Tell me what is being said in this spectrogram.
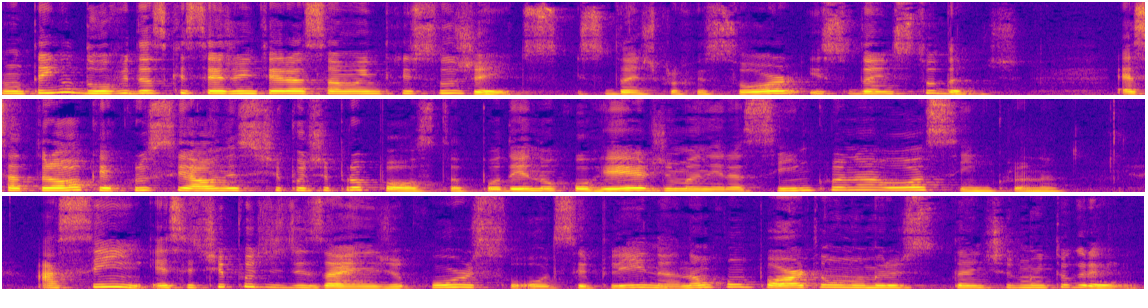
Não tenho dúvidas que seja a interação entre sujeitos, estudante-professor e estudante-estudante. Essa troca é crucial nesse tipo de proposta, podendo ocorrer de maneira síncrona ou assíncrona. Assim, esse tipo de design de curso ou disciplina não comporta um número de estudantes muito grande.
